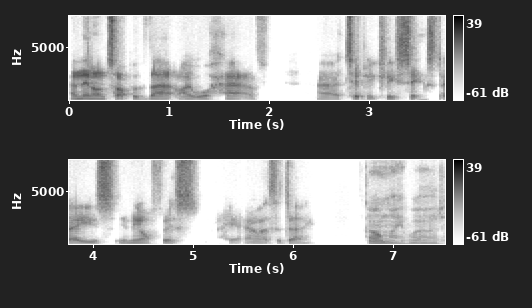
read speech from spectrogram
and then on top of that i will have uh, typically six days in the office, eight hours a day. Oh my word!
